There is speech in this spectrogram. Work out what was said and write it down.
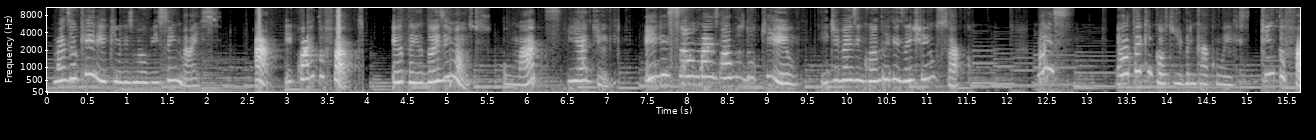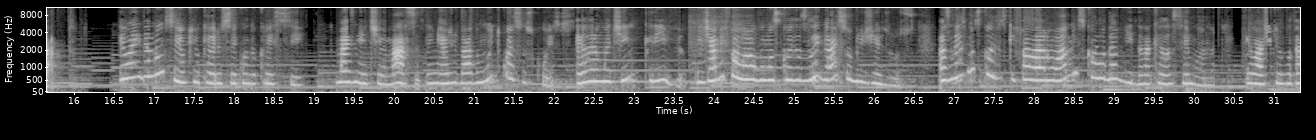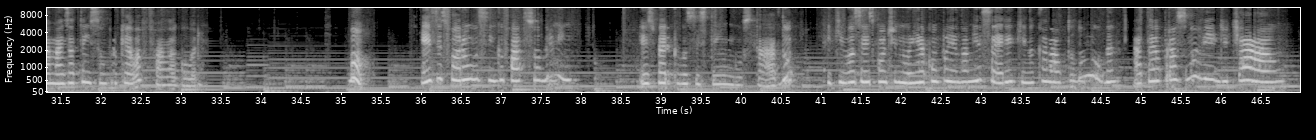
Mas eu queria que eles me ouvissem mais. Ah, e quarto fato. Eu tenho dois irmãos, o Max e a Julie. Eles são mais novos do que eu. E de vez em quando eles enchem o saco. Mas gosto de brincar com eles. Quinto fato. Eu ainda não sei o que eu quero ser quando crescer. Mas minha tia Márcia tem me ajudado muito com essas coisas. Ela é uma tia incrível e já me falou algumas coisas legais sobre Jesus. As mesmas coisas que falaram lá na Escola da Vida naquela semana. Eu acho que eu vou dar mais atenção pro que ela fala agora. Bom, esses foram os 5 fatos sobre mim. Eu espero que vocês tenham gostado e que vocês continuem acompanhando a minha série aqui no canal Todo Muda. Até o próximo vídeo, tchau!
